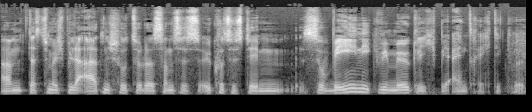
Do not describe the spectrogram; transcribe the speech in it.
dass zum Beispiel der Artenschutz oder sonst das Ökosystem so wenig wie möglich beeinträchtigt wird.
